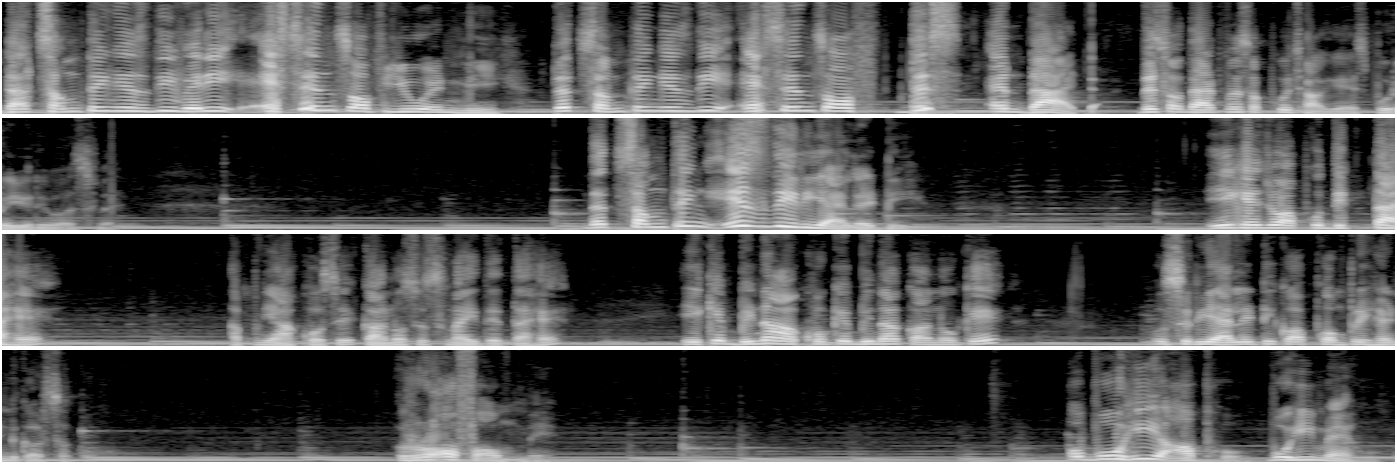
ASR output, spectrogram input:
that something is the very essence of you and me that something is the essence of this and that this और दैट में सब कुछ आ गया इस पूरे यूनिवर्स में। That something is the reality एक है जो आपको दिखता है, अपनी आँखों से, कानों से सुनाई देता है। एक है बिना आँखों के, बिना कानों के, उस रियलिटी को आप कॉम्प्रीहेंड कर सको। रॉ फॉर्म में। और वो ही आप हो, वो ही मैं हूँ।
